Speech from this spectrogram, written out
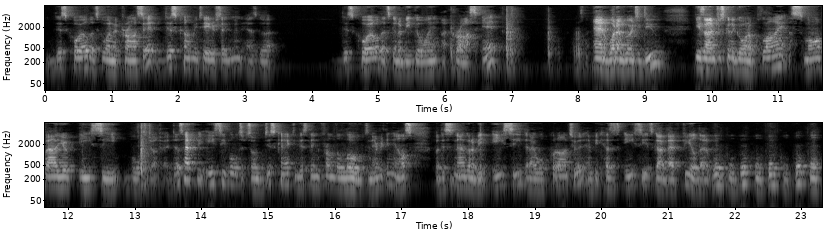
this coil that's going across it. This commutator segment has got this coil that's going to be going across it. And what I'm going to do is I'm just going to go and apply a small value of AC voltage it. It does have to be AC voltage, so I'm disconnecting this thing from the loads and everything else, but this is now going to be AC that I will put onto it, and because it's AC, it's got that field, that boom, boom, boom, boom, boom, boom, boom, boom.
